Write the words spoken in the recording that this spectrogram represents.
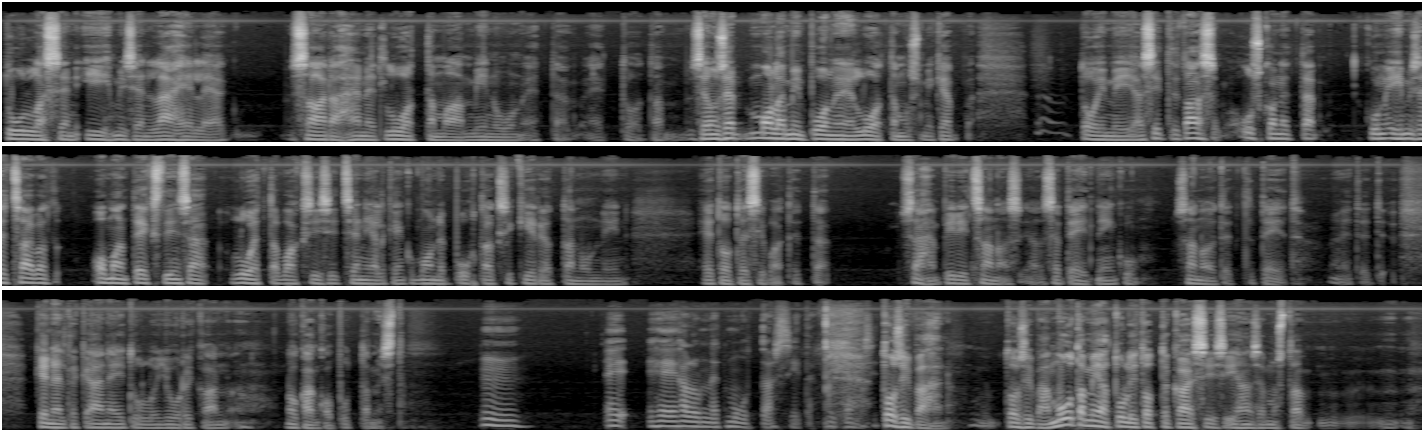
tulla sen ihmisen lähelle ja saada hänet luottamaan minuun. Että, et tuota, se on se molemminpuolinen luottamus, mikä toimii. Ja sitten taas uskon, että kun ihmiset saivat oman tekstinsä luettavaksi sit sen jälkeen, kun monen puhtaaksi kirjoittanut, niin – he totesivat, että sähän pidit sanas ja sä teit niin kuin sanoit, että teet. Et, et, keneltäkään ei tullut juurikaan nokan koputtamista. Mm. He, he ei halunneet muuttaa sitä. Mitään sitä. Tosi vähän. Tosi vähän. Muutamia tuli totta kai siis ihan semmoista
